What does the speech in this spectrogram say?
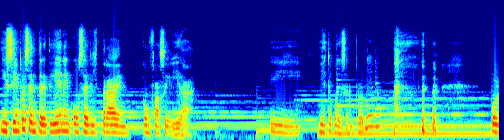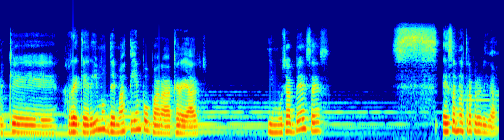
Y siempre se entretienen o se distraen con facilidad. Y, y esto puede ser un problema. Porque requerimos de más tiempo para crear. Y muchas veces esa es nuestra prioridad.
